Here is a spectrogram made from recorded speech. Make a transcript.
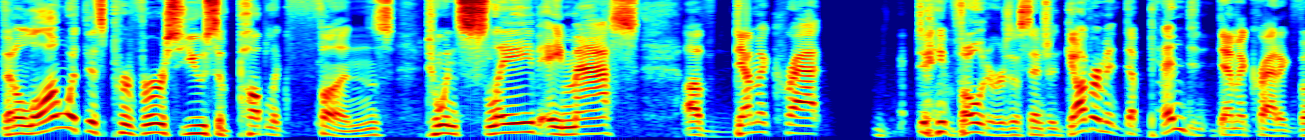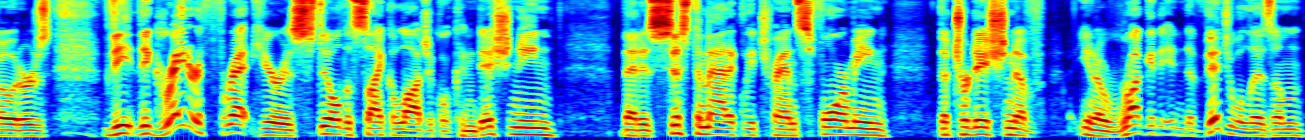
that along with this perverse use of public funds to enslave a mass of Democrat voters, essentially government dependent Democratic voters, the, the greater threat here is still the psychological conditioning that is systematically transforming the tradition of you know, rugged individualism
